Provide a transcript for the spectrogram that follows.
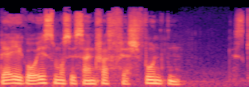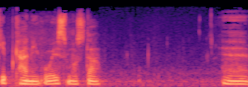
der Egoismus ist einfach verschwunden. Es gibt keinen Egoismus da. Äh,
